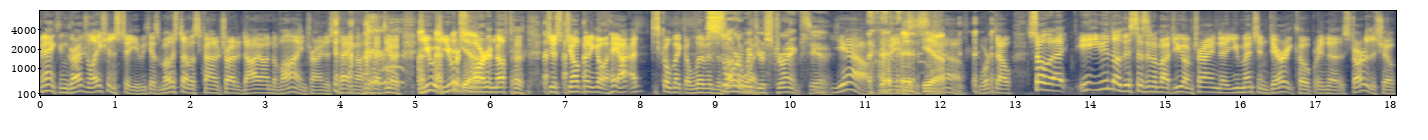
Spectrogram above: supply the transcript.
Man, congratulations to you because most of us kind of try to die on the vine trying to hang on to that deal. You you were Yeah. smart enough to just jump in and go, hey, I, I just go make a living this Soar other with way. your strengths, yeah. Yeah, I mean, just, Yeah. yeah. worked out. So uh, e- even though this isn't about you, I'm trying to. You mentioned Derek Cope in the start of the show.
